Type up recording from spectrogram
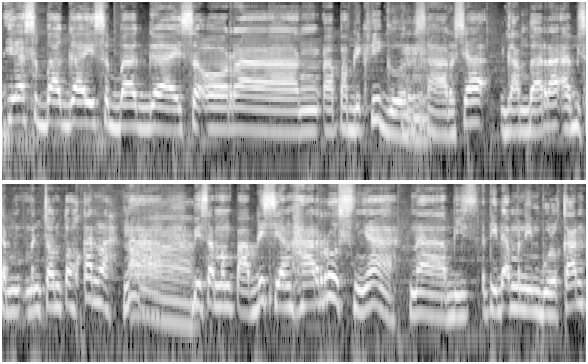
Ya sebagai sebagai seorang uh, public figure seharusnya gambaran uh, bisa mencontohkan lah. Nah, Ah. bisa mempublish yang harusnya nah bis, tidak menimbulkan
